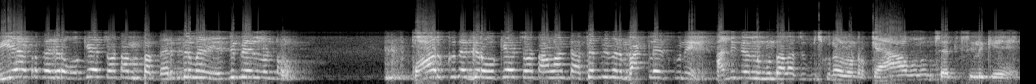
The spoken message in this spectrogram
థియేటర్ దగ్గర ఒకే చోట అంత దరిద్రమైన ఎజిబేళ్ళు ఉండరు. పార్కు దగ్గర ఒకే చోట అలాంటి అసభ్యమైన బట్టలు వేసుకుని అన్ని జనుల ముందు అలా చూపించుకునే వాళ్ళు ఉండరు. కేవలం చర్చిలకే.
